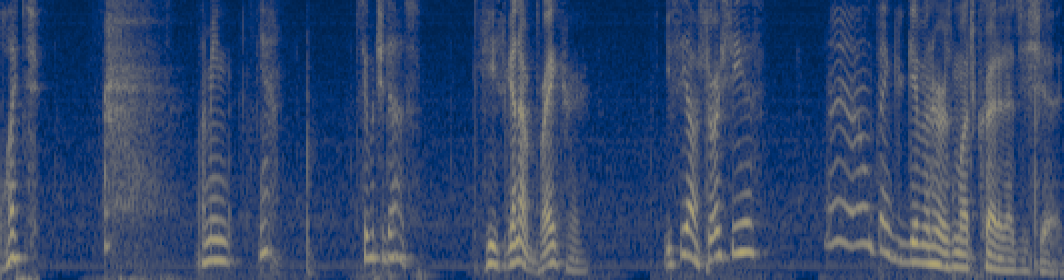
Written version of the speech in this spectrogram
What? I mean, yeah. See what she does. He's gonna break her. You see how short she is? Eh, I don't think you're giving her as much credit as you should.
